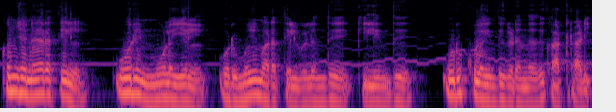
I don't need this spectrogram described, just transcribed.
கொஞ்ச நேரத்தில் ஊரின் மூலையில் ஒரு முள்மரத்தில் விழுந்து கிழிந்து உருக்குலைந்து கிடந்தது காற்றாடி.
